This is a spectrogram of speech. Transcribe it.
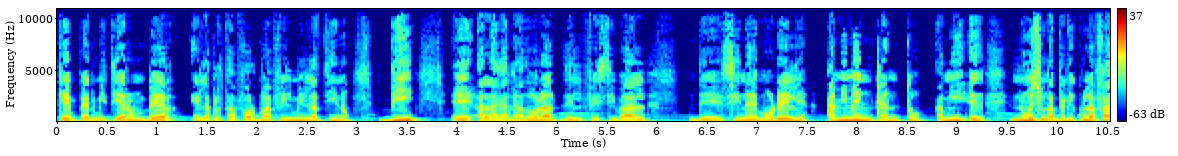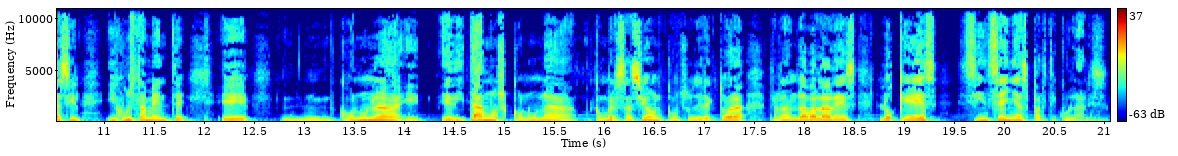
que permitieron ver en la plataforma Filmin Latino, vi eh, a la ganadora del festival de cine de Morelia. A mí me encantó. A mí eh, no es una película fácil y justamente eh, con una eh, editamos con una conversación con su directora Fernanda Valadez lo que es sin señas particulares.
